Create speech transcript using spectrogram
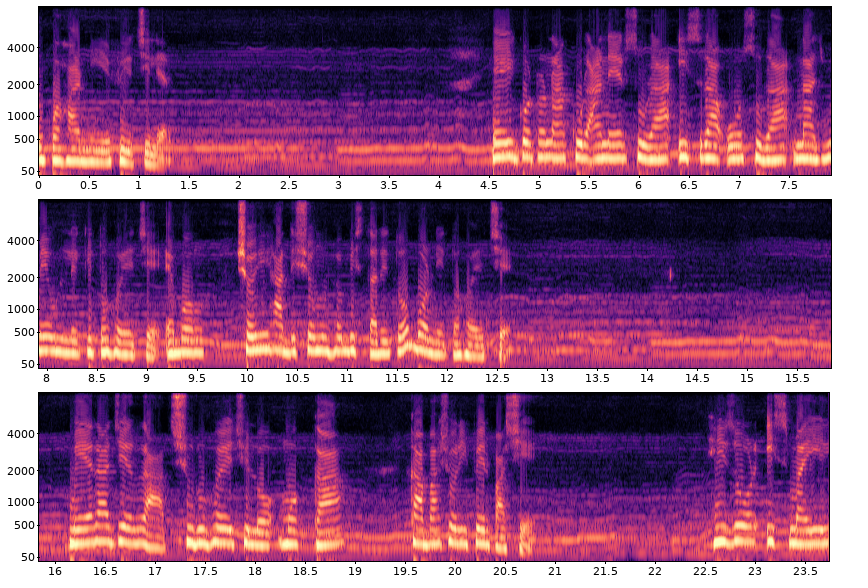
উপহার নিয়ে ফিরছিলেন। এই ঘটনা কুরআনের সুরা ইসরা ও সুরা নাজমে উল্লেখিত হয়েছে এবং সহি হাদিসসমূহ বিস্তারিত বর্ণিত হয়েছে। মেয়েরাজের রাত শুরু হয়েছিল মক্কা কাবা শরীফের পাশে। হিজর ইসমাইল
